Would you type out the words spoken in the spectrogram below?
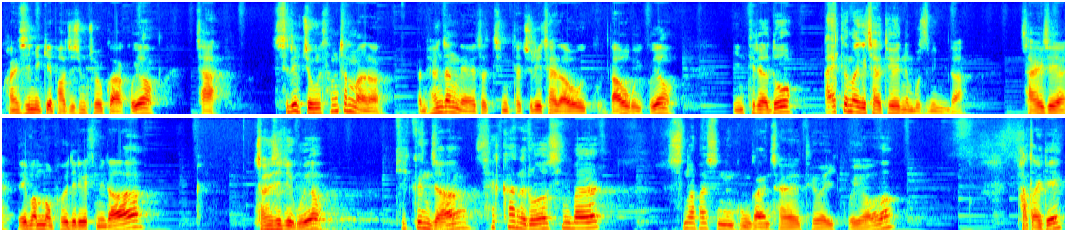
관심 있게 봐주시면 좋을 것 같고요. 자, 실입주금 3천만 원. 그다음 현장 내에서 지금 대출이 잘 나오고, 있고, 나오고 있고요. 인테리어도 깔끔하게 잘 되어 있는 모습입니다. 자, 이제 내부 한번 보여드리겠습니다. 전실이고요. 키 큰 장, 세 칸으로 신발 수납할 수 있는 공간 잘 되어 있고요. 바닥에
